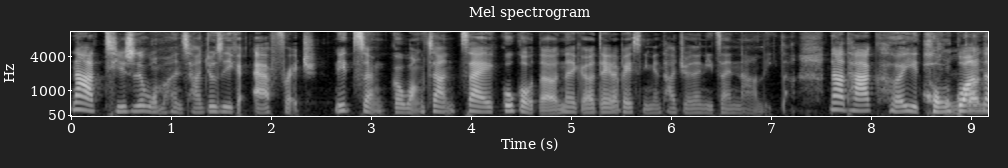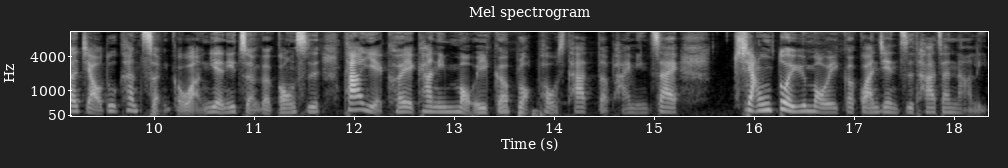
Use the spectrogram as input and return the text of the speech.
那其实我们很常就是一个 average，你整个网站在 Google 的那个 database 里面，他觉得你在哪里啦？那他可以宏观的角度看整个网页，你整个公司，他也可以看你某一个 blog post，它的排名在。相对于某一个关键字，它在哪里？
